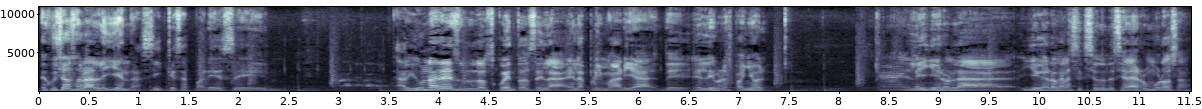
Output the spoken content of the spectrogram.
he escuchado sobre la leyenda, sí, que se aparece... Había una vez los cuentos en la, en la primaria del libro español. Ah, Leyeron la... Llegaron a la sección donde decía la rumorosa.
